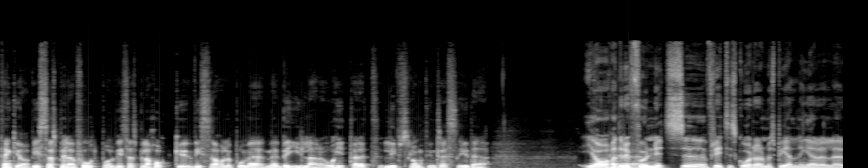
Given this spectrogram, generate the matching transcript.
Tänker jag. Vissa spelar fotboll, vissa spelar hockey, vissa håller på med, med bilar och hittar ett livslångt intresse i det. ja hade det Eh. funnits eh, fritidsgårdar med spelningar eller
